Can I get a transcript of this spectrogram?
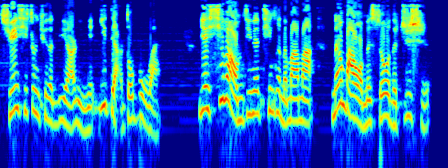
学习正确的育儿理念一点都不晚。也希望我们今天听课的妈妈能把我们所有的知识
